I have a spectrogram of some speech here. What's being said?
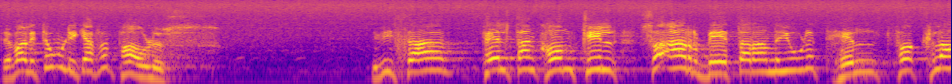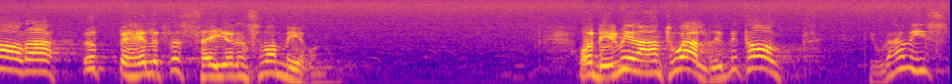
Det var lite olika för Paulus. I vissa fält han kom till så arbetade han och gjorde tält för att klara uppehället för sig och den som var med honom. Och en del menar han tog aldrig betalt. Det gjorde han visst.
